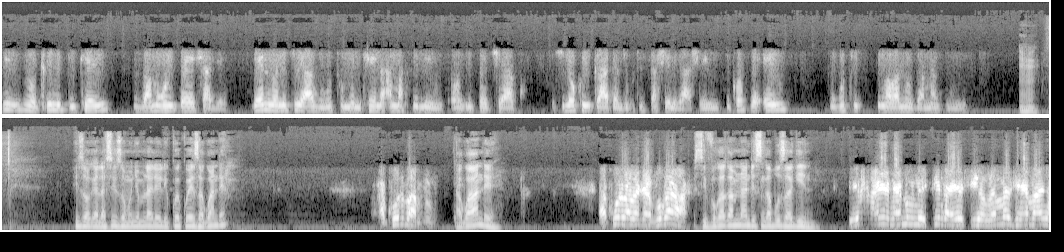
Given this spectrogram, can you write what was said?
sizoklina i-decay sizame ukuyipetsha-ke then wena usuyazi ukuthi umaintaina ama-feelings or ipetch yakho. Usulokhu uyigada nje ukuthi isahleli kahle. Because the aim ukuthi singawaluzi amazinyo. Mhm. izokela sizo munye umlaleli kwekweza kwande? Akhulu baba akwande? Akhulu baba ndavuka sivuka kamnandi singabuza kini. Yaye nami nginenkinga yesiyo ngamazinye amanye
